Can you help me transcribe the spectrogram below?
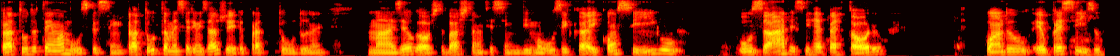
Para tudo tem uma música, assim. Para tudo também seria um exagero, para tudo, né? Mas eu gosto bastante assim de música e consigo usar desse repertório quando eu preciso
